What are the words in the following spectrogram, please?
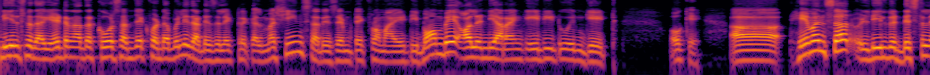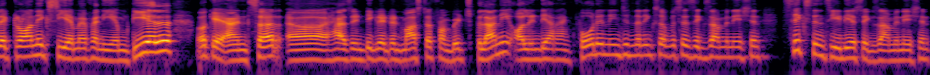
deals with yet another core subject for WE that is electrical machines. Sir is MTech from IIT Bombay, All India rank 82 in GATE. Okay. Uh, Hemant sir will deal with digital electronics, CMF and EMTL. Okay, and sir uh, has integrated master from BITS Pilani, All India rank 4 in engineering services examination, 6th in CDS examination,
